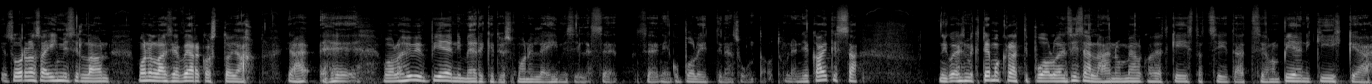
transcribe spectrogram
Ja suurin osa ihmisillä on monenlaisia verkostoja ja he voi olla hyvin pieni merkitys monille ihmisille se, se niin kuin poliittinen suuntautuminen. Ja kaikissa niin kuin esimerkiksi demokraattipuolueen sisällähän on melkoiset kiistat siitä, että siellä on pieni kiihkeä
